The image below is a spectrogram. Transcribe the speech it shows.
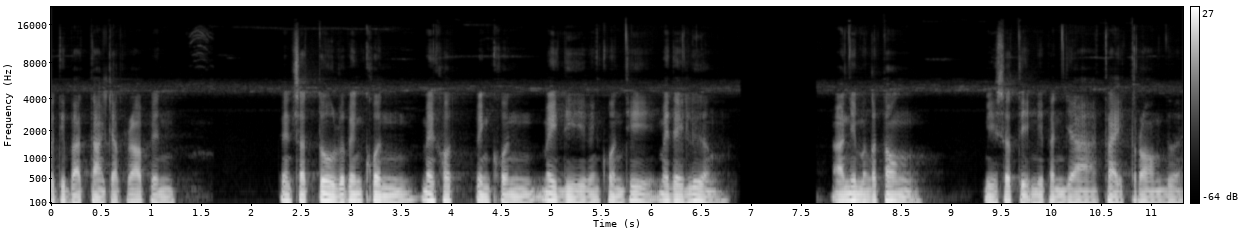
ปฏิบัติต่างจากเราเป็นเป็นศัตรูหรือเป็นคนไม่เขาเป็นคนไม่ดีเป็นคนที่ไม่ได้เรื่อง อันนี้มันก็ต้องมีสติมีปัญญาไตร่ตรองด้วย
